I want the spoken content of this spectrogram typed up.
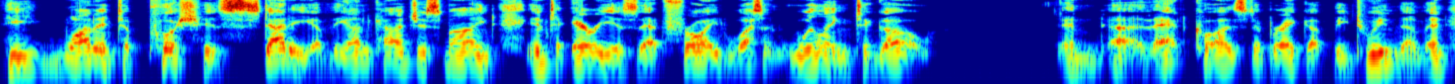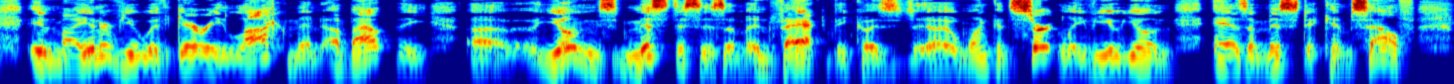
He wanted to push his study of the unconscious mind into areas that Freud wasn't willing to go. And uh, that caused a breakup between them. And in my interview with Gary Lachman about the uh, Jung's mysticism, in fact, because uh, one could certainly view Jung as a mystic himself,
